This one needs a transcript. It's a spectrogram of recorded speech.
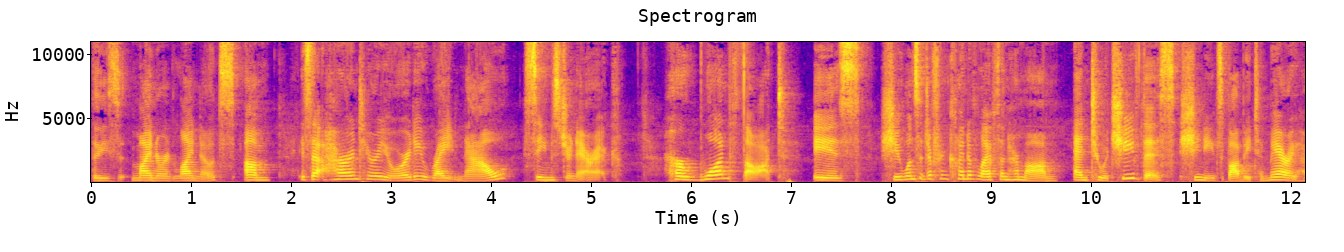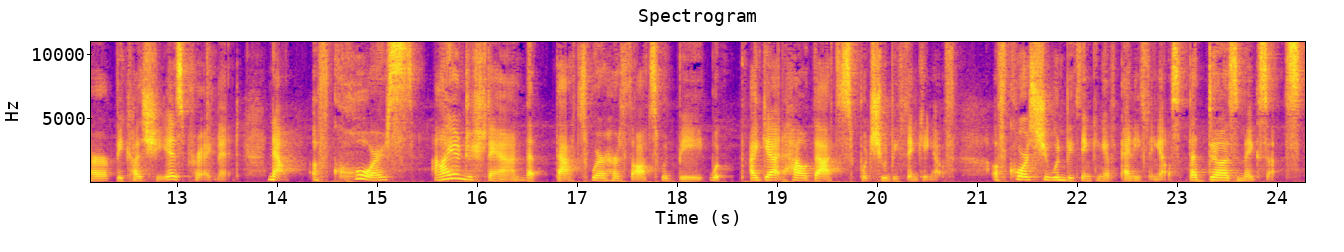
these minor line notes, um, is that her interiority right now seems generic. Her one thought is she wants a different kind of life than her mom, and to achieve this, she needs Bobby to marry her because she is pregnant. Now, of course, I understand that that's where her thoughts would be. I get how that's what she would be thinking of. Of course, she wouldn't be thinking of anything else. That does make sense.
